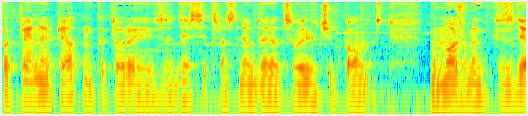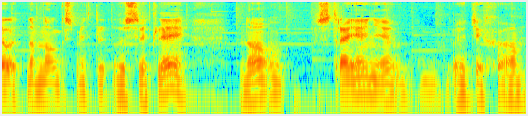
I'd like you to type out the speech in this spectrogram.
портвейные пятна, которые за 10 раз не удается вылечить полностью. Мы можем их сделать намного светлее, но строение этих а,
